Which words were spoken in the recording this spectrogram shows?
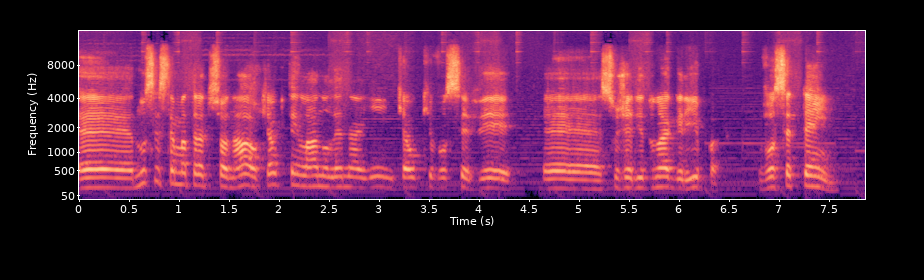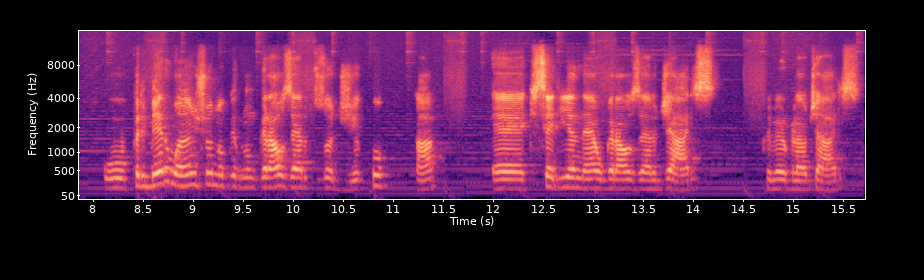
é, no sistema tradicional, que é o que tem lá no Lenaim, que é o que você vê é, sugerido na gripa, você tem o primeiro anjo no, no grau zero do zodíaco, tá? É, que seria né, o grau zero de Ares, primeiro grau de Ares,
